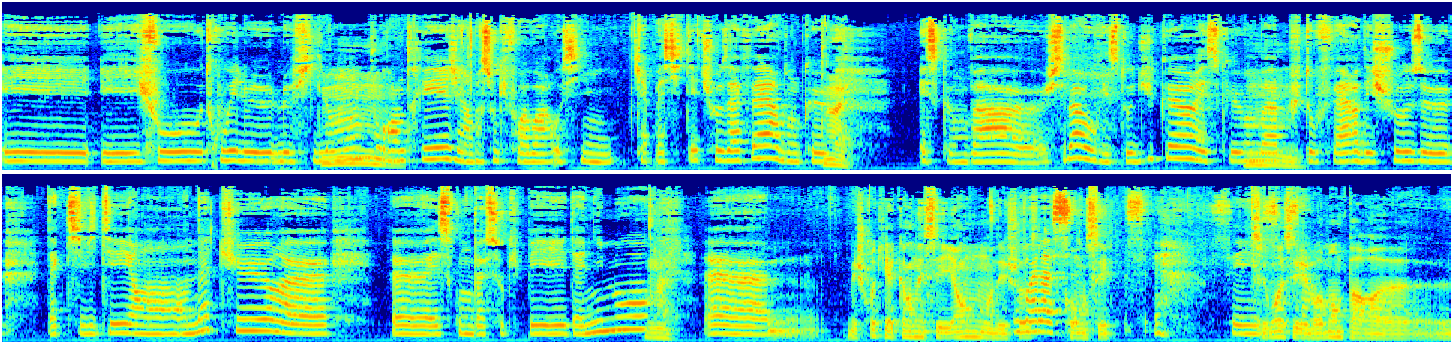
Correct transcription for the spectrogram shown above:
Et, et il faut trouver le, le filon Mm. pour rentrer. J'ai l'impression qu'il faut avoir aussi une capacité de choses à faire. Donc, euh, Ouais. est-ce qu'on va, euh, je sais pas, au resto du cœur? Est-ce qu'on va Mm. plutôt faire des choses euh, d'activités en, en nature Est-ce qu'on va s'occuper d'animaux? Ouais. Euh, Mais je crois qu'il y a qu'en essayant des choses Voilà, qu'on sait. C'est moi, c'est vraiment par. euh,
